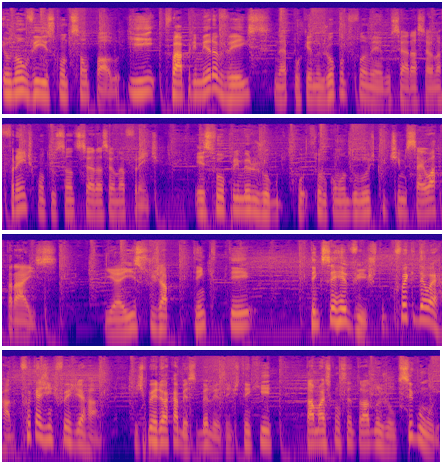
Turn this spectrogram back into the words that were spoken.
eu não vi isso contra o São Paulo. E foi a primeira vez, né? Porque no jogo contra o Flamengo, o Ceará saiu na frente, contra o Santos, o Ceará saiu na frente. Esse foi o primeiro jogo sob o comando do Lute que o time saiu atrás. E aí isso já tem que ter. Tem que ser revisto. O que foi que deu errado? O que foi que a gente fez de errado? A gente perdeu a cabeça, beleza. A gente tem que estar mais concentrado no jogo. Segundo,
